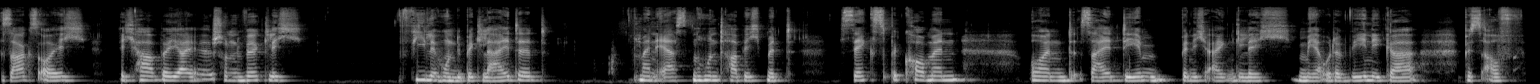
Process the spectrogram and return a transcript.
sag's euch, ich habe ja schon wirklich viele Hunde begleitet. Meinen ersten Hund habe ich mit sechs bekommen und seitdem bin ich eigentlich mehr oder weniger bis auf,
